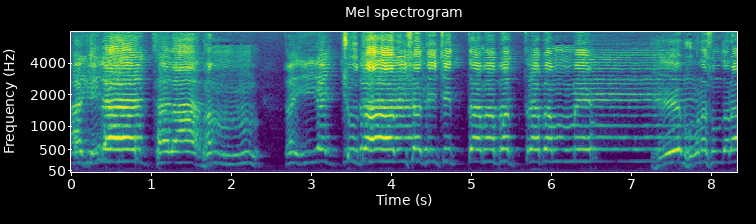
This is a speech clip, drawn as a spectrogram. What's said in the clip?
अखिलार्थलाभम् தய்யச்சுதாரிஷதி சித்தமபத்ரபம். ஹே புவனசுந்தரா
